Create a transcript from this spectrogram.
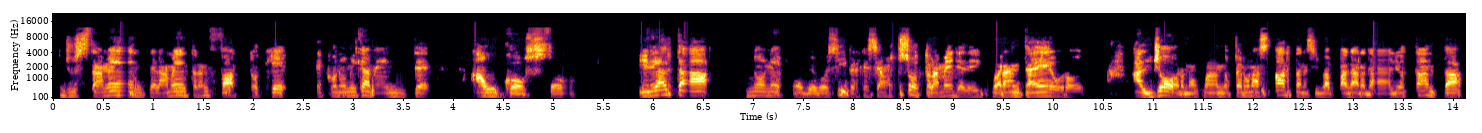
giustamente lamentano il fatto che economicamente ha un costo. In realtà non è proprio così, perché siamo sotto la media dei 40 euro al giorno, quando per una Spartan si va a pagare dagli 80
